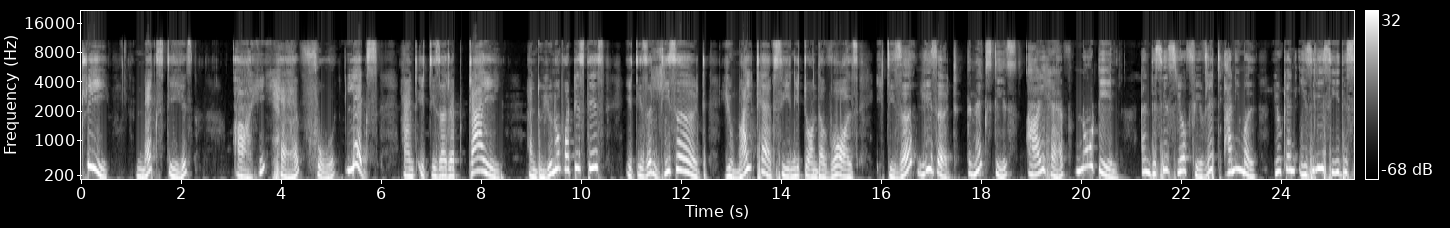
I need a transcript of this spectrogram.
tree. Next is I have four legs and it is a reptile. And do you know what is this? It is a lizard. You might have seen it on the walls. It is a lizard. The next is I have no tail and this is your favorite animal. You can easily see this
